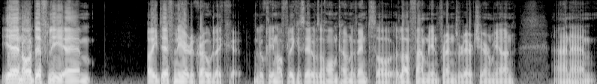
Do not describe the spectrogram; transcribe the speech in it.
Yeah, no, definitely. Um, I definitely hear the crowd. Like, luckily enough, like I said, it was a hometown event, so a lot of family and friends were there cheering me on, and um,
